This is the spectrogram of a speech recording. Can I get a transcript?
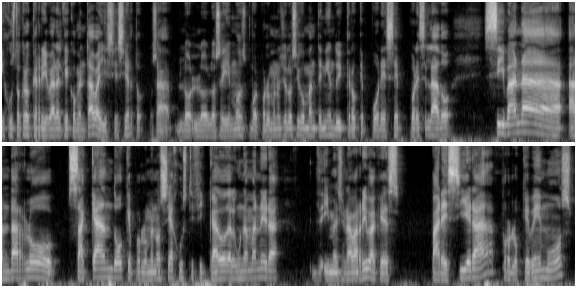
Y justo creo que Riva era el que comentaba, y sí es cierto. O sea, lo, lo- seguimos, por, por lo menos yo lo sigo manteniendo, y creo que por ese, por ese lado, si van a andarlo sacando, que por lo menos sea justificado de alguna manera, y mencionaba arriba que es, pareciera, por lo que vemos,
